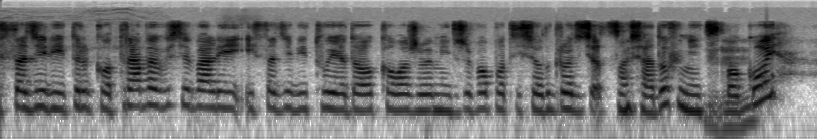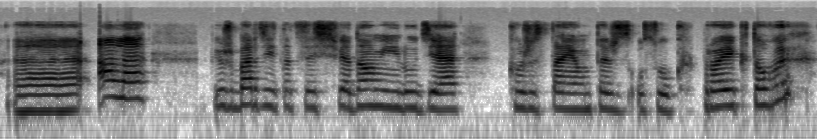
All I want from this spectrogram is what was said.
sadzili tylko trawę, wysiewali i sadzili tuje dookoła, żeby mieć żywopłot i się odgrodzić od sąsiadów i mieć Mhm. spokój. E, ale już bardziej tacy świadomi ludzie korzystają też z usług projektowych,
